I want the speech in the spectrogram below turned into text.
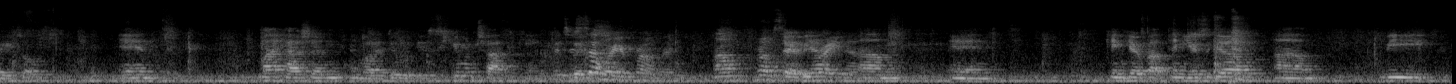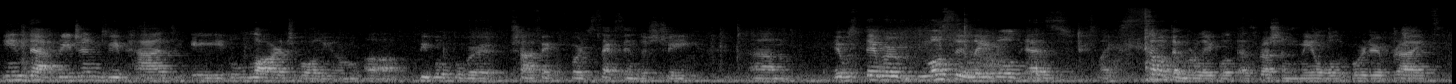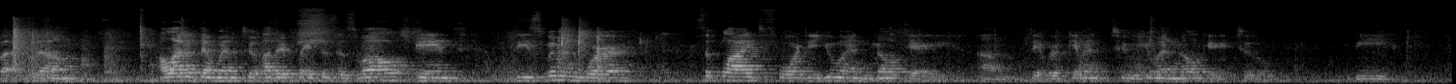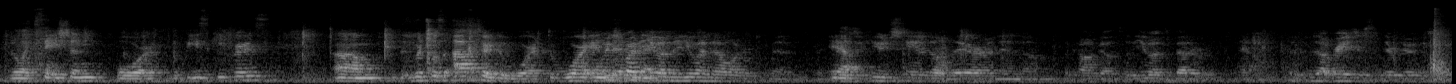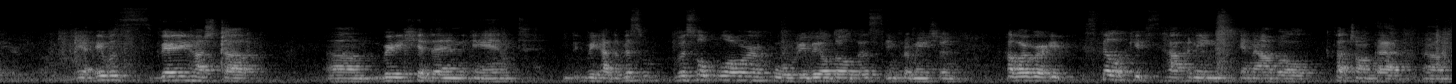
Rachel, and my passion and what I do is human trafficking. But just which- tell where you're from, and I'm from Serbia, Right now. um, and came here about ten years ago. Um, we, in that region, we've had a large volume of people who were trafficked for the sex industry. Um, it was, they were mostly labeled as, like, some of them were labeled as Russian mail order brides, but, um, a lot of them went to other places as well, and these women were supplied for the UN military. Um, They were given to UN military to be relaxation for the peacekeepers, um, which was after the war. The war ended. which by the and- UN, the UN no longer. There Yeah. was a huge scandal there and in um, the The UN's better now. It was outrageous that they were doing this. Yeah, it was very hushed up, um, very hidden, and we had a whistle- whistleblower who revealed all this information. However, it still keeps happening, and I will touch on that um,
